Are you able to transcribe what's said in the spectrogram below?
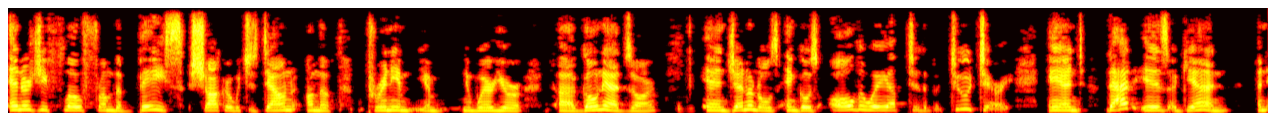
energy flow from the base chakra, which is down on the perineum where your uh, gonads are and genitals, and goes all the way up to the pituitary. And that is again an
